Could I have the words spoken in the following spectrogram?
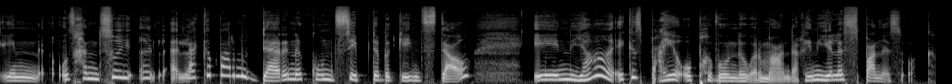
en ons gaan so 'n lekker paar moderne konsepte bekendstel. En ja, ek is baie opgewonde oor Maandag en die hele span is ook.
